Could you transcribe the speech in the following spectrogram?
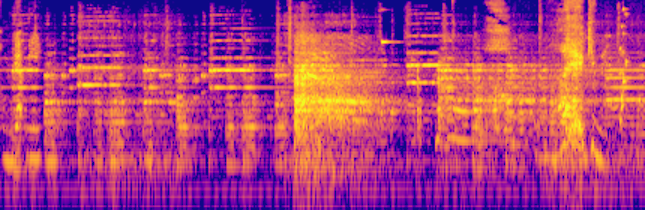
Come get me. Hey, give me that.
